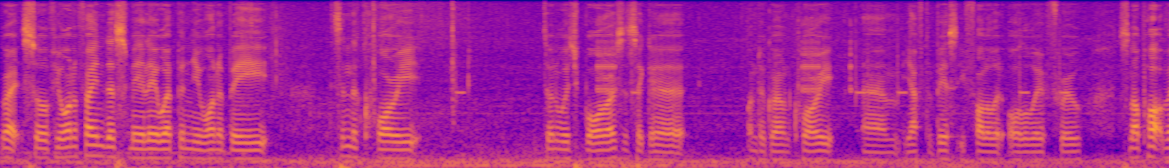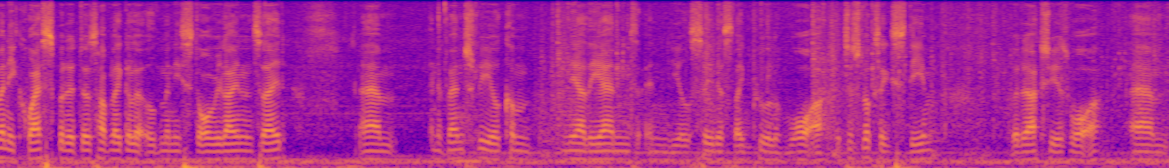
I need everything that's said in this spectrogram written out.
Right, so if you want to find this melee weapon, you want to be... It's in the quarry. Dunwich Borers. It's like a underground quarry. Um, you have to basically follow it all the way through. It's not part of any quest, but it does have like a little mini storyline inside. Um, and eventually you'll come near the end and you'll see this like pool of water. It just looks like steam, but it actually is water. Um,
